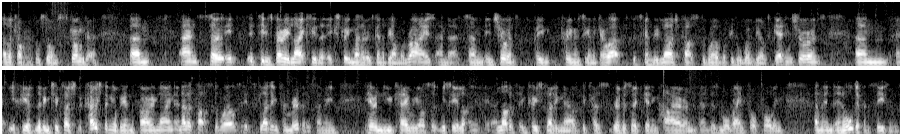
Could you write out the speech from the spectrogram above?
other tropical storms stronger. Um, and so it, it, seems very likely that extreme weather is going to be on the rise and that um, insurance pre premiums are going to go up. There's going to be large parts of the world where people won't be able to get insurance. Um, if you're living too close to the coast, then you'll be in the firing line. In other parts of the world, it's flooding from rivers. I mean, here in the UK, we also we see a lot a lot of increased flooding now because rivers are getting higher and, and there's more rainfall falling, um, in, in all different seasons.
